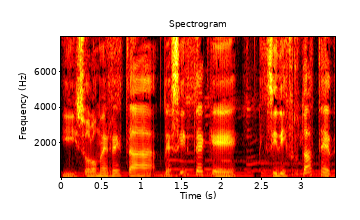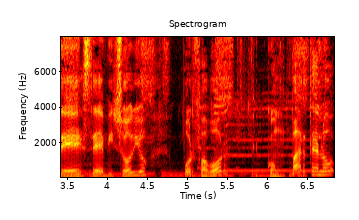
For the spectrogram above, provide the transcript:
Y solo me resta decirte que si disfrutaste de este episodio, por favor, compártelo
